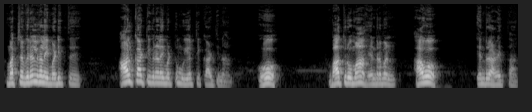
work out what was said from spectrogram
மற்ற விரல்களை மடித்து ஆள்காட்டி விரலை மட்டும் உயர்த்தி காட்டினான். ஓ பாத்ரூமா என்றவன் ஆவோ என்று அழைத்தான்.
